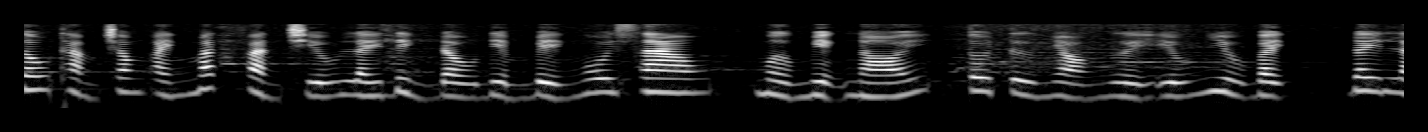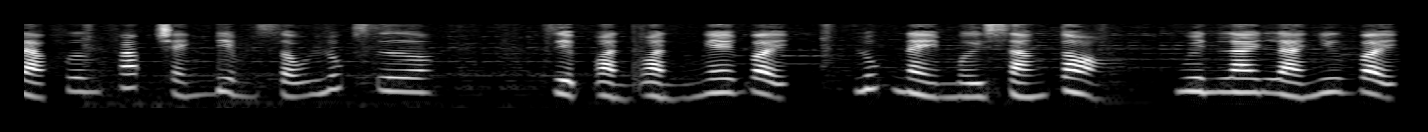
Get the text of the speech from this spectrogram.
sâu thẳm trong ánh mắt phản chiếu lấy đỉnh đầu điểm bể ngôi sao, mở miệng nói, tôi từ nhỏ người yếu nhiều bệnh, đây là phương pháp tránh điểm xấu lúc xưa. Diệp Oản Oản nghe vậy, lúc này mới sáng tỏ, nguyên lai là như vậy,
